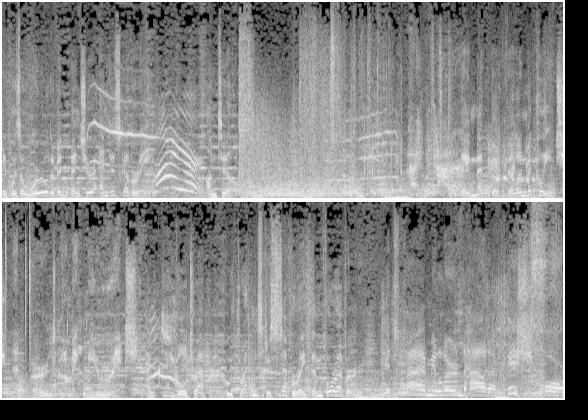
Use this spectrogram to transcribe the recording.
it was a world of adventure and discovery. Higher! Until I got her. they met the villain McLeach, That bird's gonna make me rich. An evil trapper who threatens to separate them forever. It's time you learned how to fish for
